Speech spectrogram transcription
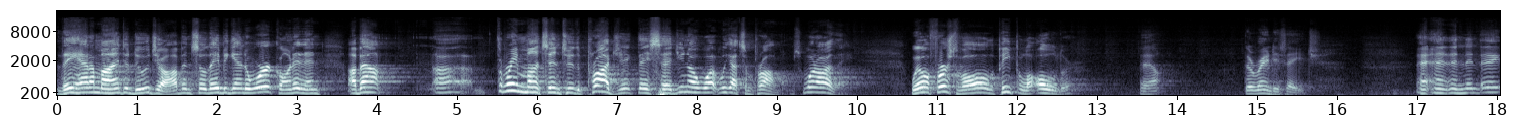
they had a mind to do a job, and so they began to work on it. And about uh, three months into the project, they said, You know what? We got some problems. What are they? Well, first of all, the people are older. Yeah. They're Randy's age. And, and, and they,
